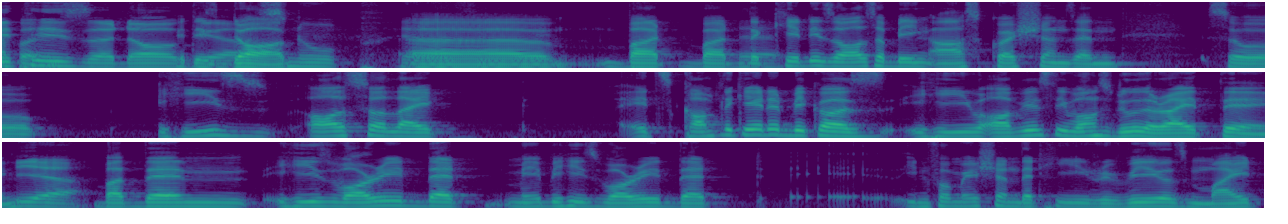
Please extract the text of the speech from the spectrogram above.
with his uh, dog. with his yeah, dog, Snoop. Yeah, uh, but but the kid is also being asked questions and so he's also like it's complicated because he obviously wants to do the right thing yeah. but then he's worried that maybe he's worried that uh, information that he reveals might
